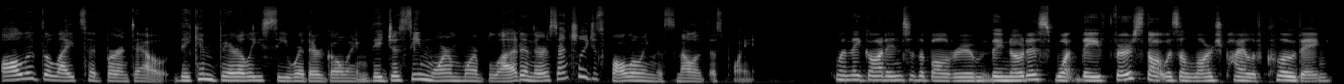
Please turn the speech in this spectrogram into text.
all of the lights had burnt out. They can barely see where they're going. They just see more and more blood, and they're essentially just following the smell at this point. When they got into the ballroom, they noticed what they first thought was a large pile of clothing.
